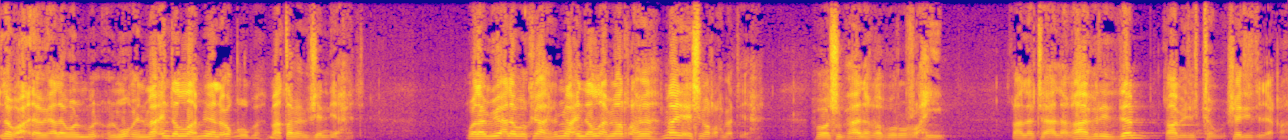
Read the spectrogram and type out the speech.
لو لو يعلم المؤمن ما عند الله من العقوبة ما طمع بشن أحد. ولم يعلم الكافر ما عند الله من الرحمة ما يئس من رحمة أحد. فهو سبحانه غفور رحيم. قال تعالى غافر الذنب قابل التوب شديد العقاب.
